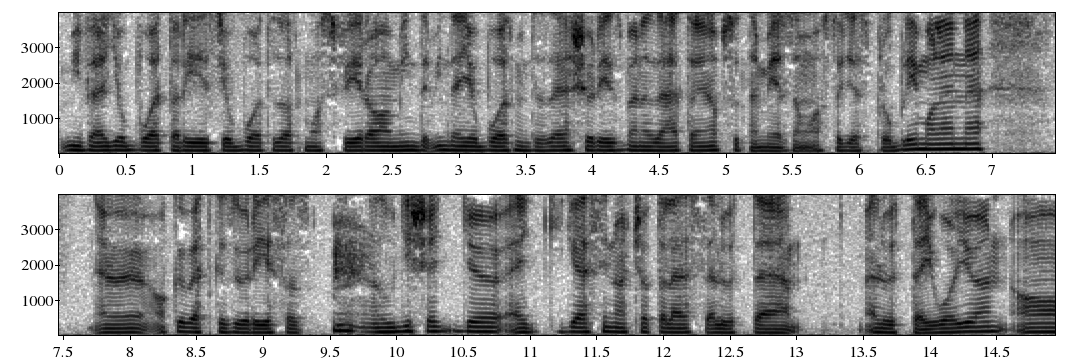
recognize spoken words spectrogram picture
mivel jobb volt a rész, jobb volt az atmoszféra, minden, minden jobb volt, mint az első részben, ezáltal én abszolút nem érzem azt, hogy ez probléma lenne. A következő rész az, az úgyis egy, egy gigászi nagy csata lesz, előtte előtte jól jön a,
